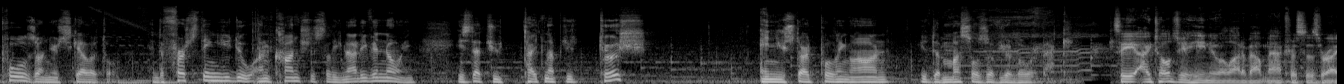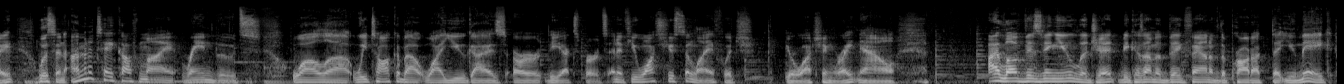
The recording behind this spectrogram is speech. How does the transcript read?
pulls on your skeletal. And the first thing you do unconsciously, not even knowing, is that you tighten up your tush and you start pulling on the muscles of your lower back. See, I told you he knew a lot about mattresses, right? Listen, I'm going to take off my rain boots while uh, we talk about why you guys are the experts. And if you watch Houston Life, which you're watching right now, I love visiting you legit because I'm a big fan of the product that you make.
